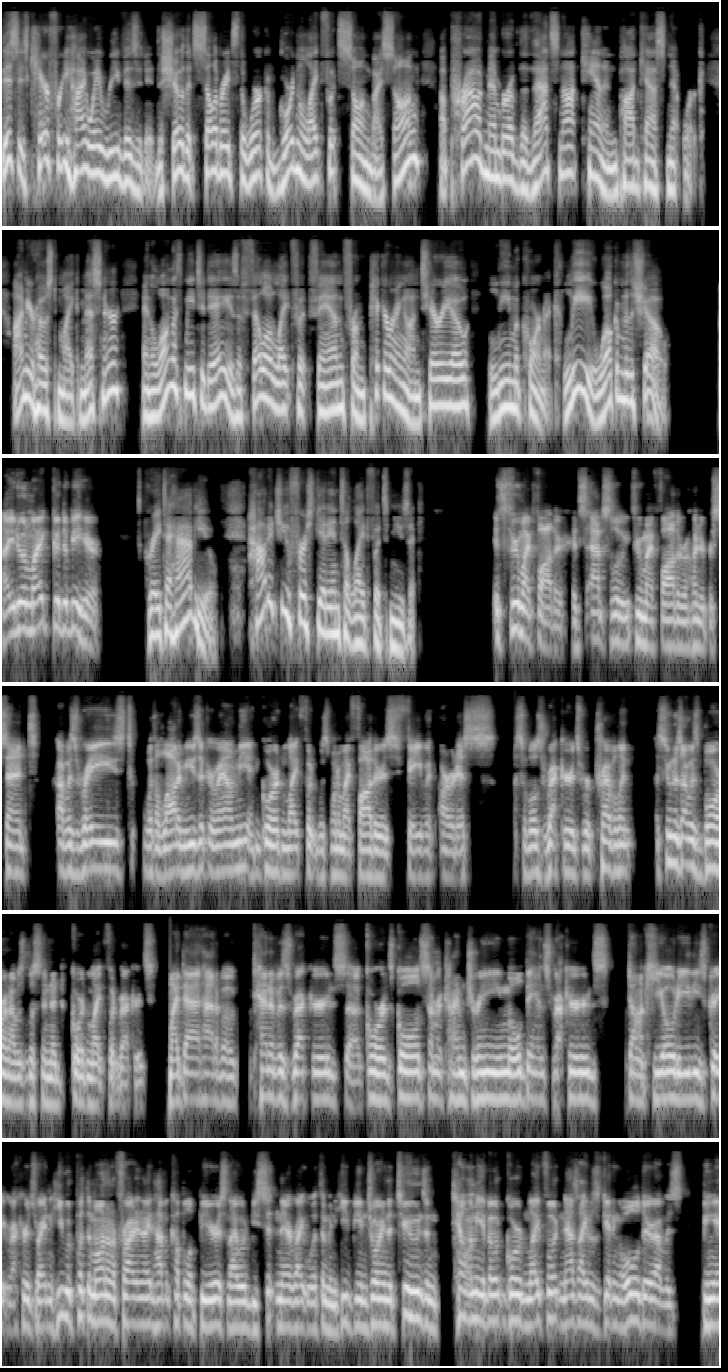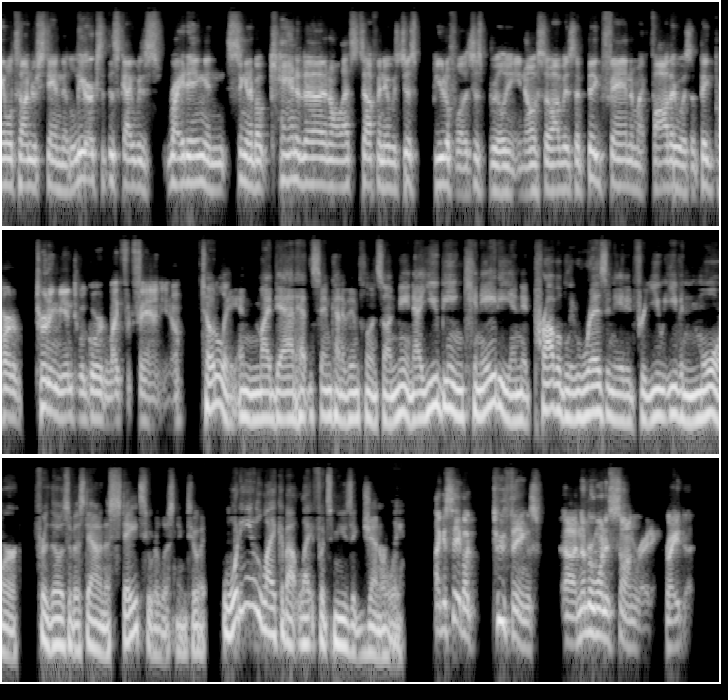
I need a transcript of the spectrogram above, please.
This is Carefree Highway Revisited, the show that celebrates the work of Gordon Lightfoot song by song, a proud member of the That's Not Canon podcast network. I'm your host, Mike Messner, and along with me today is a fellow Lightfoot fan from Pickering, Ontario, Lee McCormick. Lee, welcome to the show. How you doing, Mike? Good to be here. It's great to have you. How did you first get into Lightfoot's music? It's through my father. It's absolutely through my father 100%. I was raised with a lot of music around me, and Gordon Lightfoot was one of my father's favorite artists. So those records were prevalent. As soon as I was born, I was listening to Gordon Lightfoot records. My dad had about 10 of his records uh, Gord's Gold, Summertime Dream, Old Dance Records, Don Quixote, these great records, right? And he would put them on on a Friday night, have a couple of beers, and I would be sitting there right with him, and he'd be enjoying the tunes and telling me about Gordon Lightfoot. And as I was getting older, I was being able to understand the lyrics that this guy was writing and singing about Canada and all that stuff. And it was just beautiful. It was just brilliant, you know. So I was a big fan, and my father was a big part of turning me into a Gordon Lightfoot fan, you know. Totally. And my dad had the same kind of influence on me. Now, you being Canadian, it probably resonated for you even more for those of us down in the States who are listening to it. What do you like about Lightfoot's music generally? I can say about two things. Uh, number one is songwriting, right?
